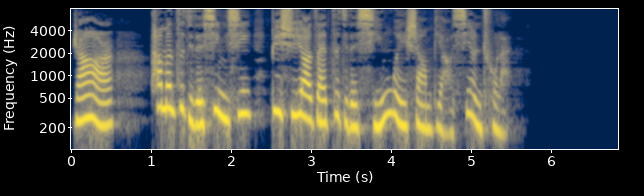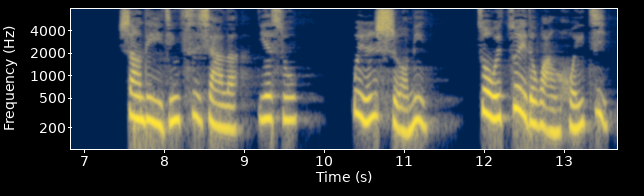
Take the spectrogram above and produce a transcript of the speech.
然而，他们自己的信心必须要在自己的行为上表现出来。上帝已经赐下了耶稣为人舍命，作为罪的挽回祭。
